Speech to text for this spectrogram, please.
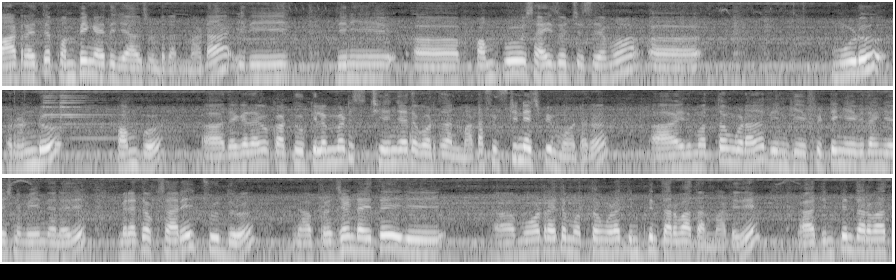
వాటర్ అయితే పంపింగ్ అయితే చేయాల్సి ఉంటుంది అనమాట ఇది దీని పంపు సైజ్ వచ్చేసి ఏమో మూడు రెండు పంపు. దగ్గర దగ్గర ఒక టూ కిలోమీటర్స్ చేంజ్ అయితే కొడుతుంది అనమాట ఫిఫ్టీన్ హెచ్పి మోటారు. ఇది మొత్తం కూడా దీనికి ఫిట్టింగ్ ఏ విధంగా చేసినాం ఏంది అనేది మీరైతే ఒకసారి చూద్దురు. నా ప్రజెంట్ అయితే ఇది మోటార్ అయితే మొత్తం కూడా దింపిన తర్వాత అనమాట ఇది. దింపిన తర్వాత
